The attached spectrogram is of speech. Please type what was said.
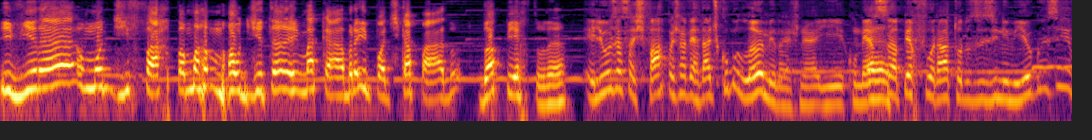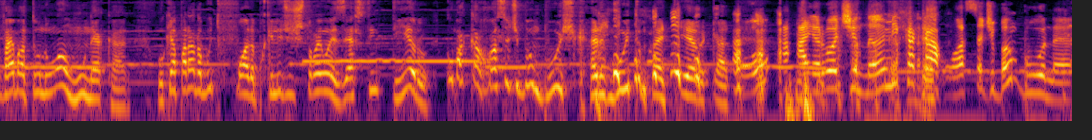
E vira um monte de farpa maldita e macabra e pode escapar do, do aperto, né? Ele usa essas farpas, na verdade, como lâminas, né? E começa é. a perfurar todos os inimigos e vai matando um a um, né, cara? O que é parada muito foda, porque ele destrói um exército inteiro com uma carroça de bambus, cara. É muito maneiro, cara. Ou a aerodinâmica carroça de bambu, né?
